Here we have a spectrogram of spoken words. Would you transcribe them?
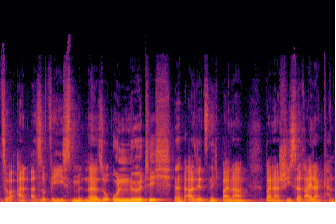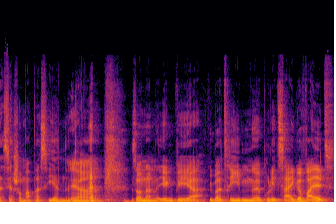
so, also wie ich es ne, so unnötig, also jetzt nicht bei einer, bei einer Schießerei, da kann das ja schon mal passieren, ne? Ja. sondern irgendwie ja übertriebene Polizeigewalt,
